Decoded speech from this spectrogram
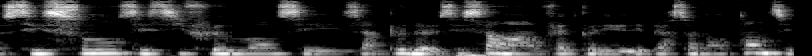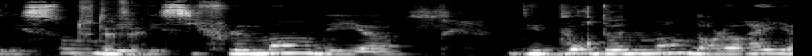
ces sons, ces sifflements, c'est un peu de, c'est ça hein, en fait que les, personnes entendent, c'est des sons, des, sifflements, des, des bourdonnements dans l'oreille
